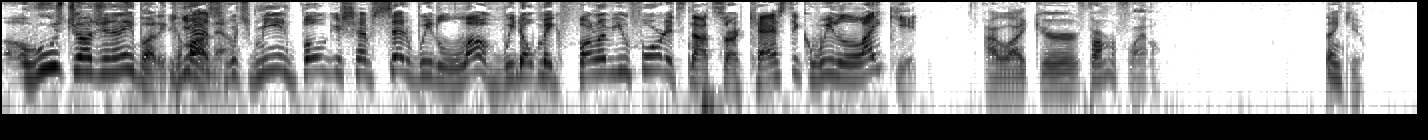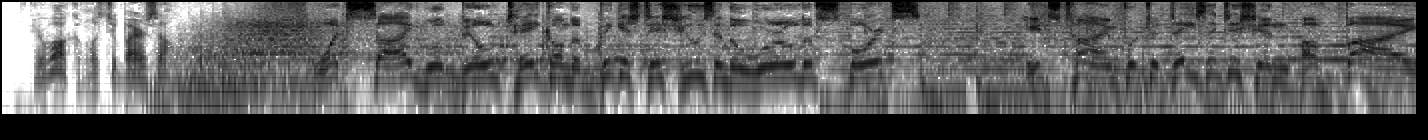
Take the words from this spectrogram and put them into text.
who's judging anybody? Come yes, on now. which me and Bogish have said we love. We don't make fun of you for it. It's not sarcastic. We like it. I like your farmer flannel. Thank you. You're welcome. Let's do buy or sell. What side will Bill take on the biggest issues in the world of sports? It's time for today's edition of Buy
